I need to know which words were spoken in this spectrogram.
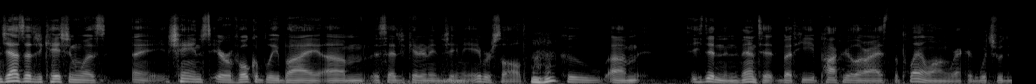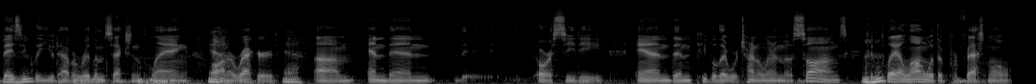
jazz education was uh, changed irrevocably by um, this educator named Jamey Aebersold, Mhm. who um, he didn't invent it, but he popularized the play along record, which was basically you'd have a rhythm section playing Mm-hmm. Yeah. on a record, Yeah. um, and then or a CD. And then people that were trying to learn those songs could play along with a professional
